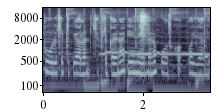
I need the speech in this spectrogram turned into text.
పూల చెట్టుకి అలాంటి చెట్లకైనా ఈ నీళ్ళను పోసుకో పోయాలి.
